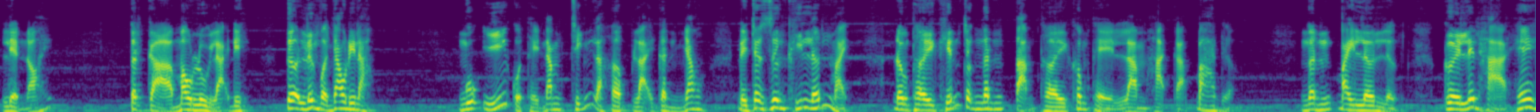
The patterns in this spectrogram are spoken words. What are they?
liền nói: "Tất cả mau lùi lại đi, tựa lưng vào nhau đi nào." Ngụ ý của thầy Năm chính là hợp lại gần nhau để cho dương khí lớn mạnh, đồng thời khiến cho Ngân tạm thời không thể làm hại cả ba được. Ngân bay lơ lửng, cười lên hả hê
